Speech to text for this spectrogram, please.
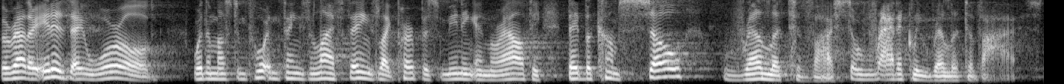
but rather it is a world where the most important things in life, things like purpose, meaning, and morality, they become so relativized, so radically relativized,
